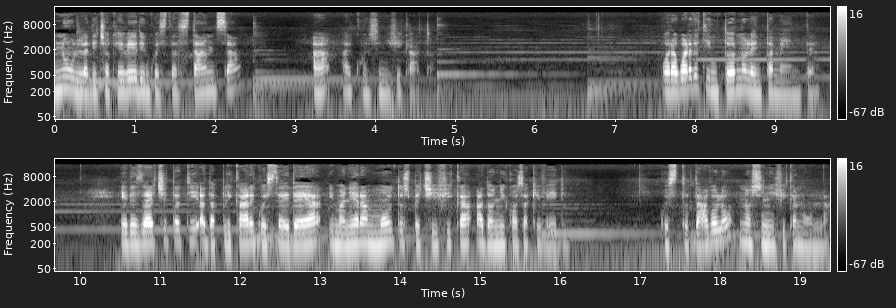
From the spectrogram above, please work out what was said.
Nulla di ciò che vedo in questa stanza ha alcun significato. Ora guardati intorno lentamente ed esercitati ad applicare questa idea in maniera molto specifica ad ogni cosa che vedi. Questo tavolo non significa nulla.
